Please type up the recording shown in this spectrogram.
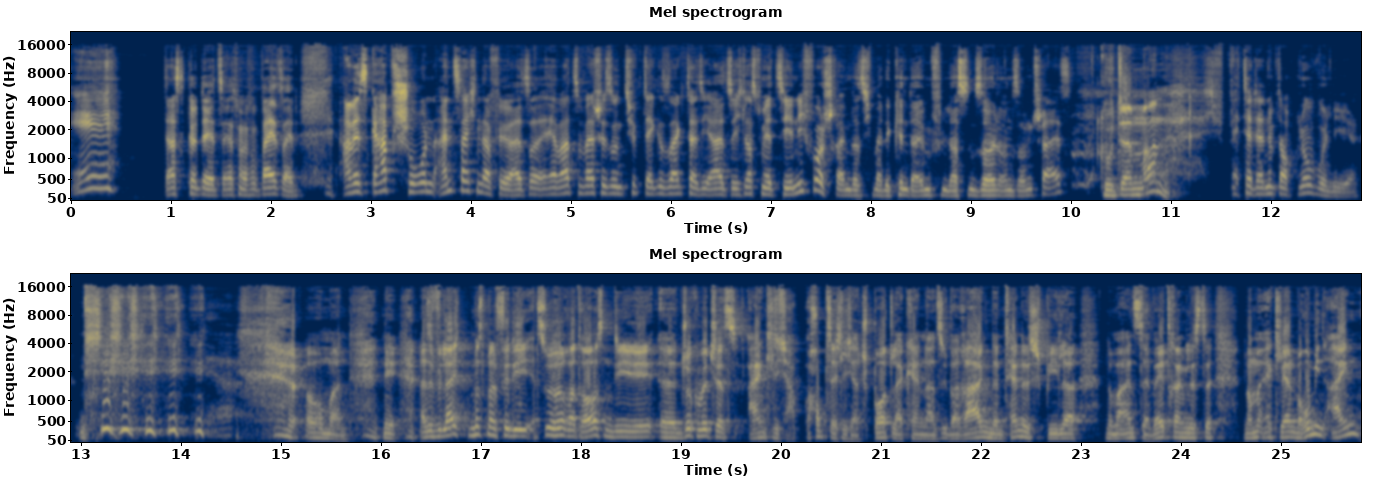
Äh, das könnte jetzt erstmal vorbei sein. Aber es gab schon Anzeichen dafür. Also er war zum Beispiel so ein Typ, der gesagt hat, ja, also ich lasse mir jetzt hier nicht vorschreiben, dass ich meine Kinder impfen lassen soll und so ein Scheiß. Guter Mann. Wette, der nimmt auch Globuli. ja. Oh Mann. Nee, also vielleicht muss man für die Zuhörer draußen, die äh, Djokovic jetzt eigentlich hau hauptsächlich als Sportler kennen, als überragenden Tennisspieler, Nummer eins der Weltrangliste, nochmal erklären, warum ihn eig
